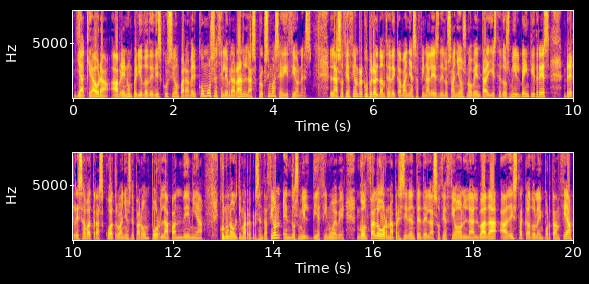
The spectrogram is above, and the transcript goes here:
ya que ahora abren un periodo de discusión para ver cómo se celebrarán las próximas ediciones. La asociación recuperó el Dance de Cabañas a finales de los años 90 y este 2023 regresaba tras cuatro años de parón por la pandemia, con una última representación en 2019. Gonzalo Horna, presidente de la asociación La Albada, ha destacado la importancia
